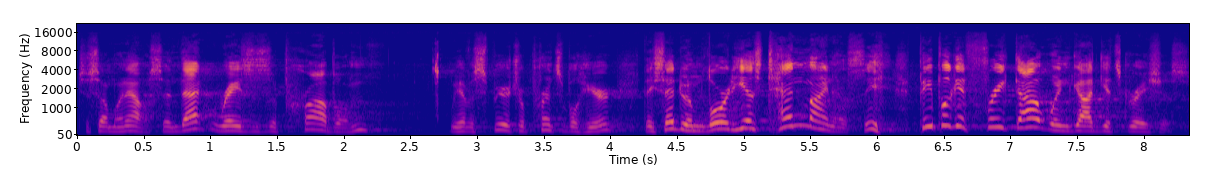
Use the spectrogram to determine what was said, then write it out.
to someone else. And that raises a problem. We have a spiritual principle here. They said to him, Lord, he has 10 minas. See, people get freaked out when God gets gracious.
